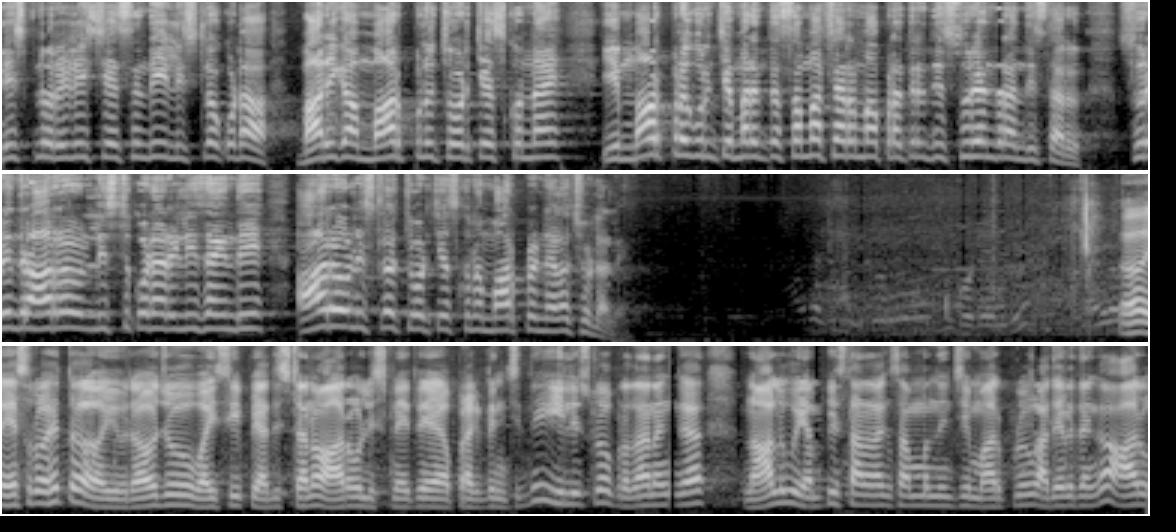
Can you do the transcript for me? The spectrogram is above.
లిస్ట్ను రిలీజ్ చేసింది. ఈ లిస్టులో కూడా భారీగా మార్పులు చోటు చేసుకున్నాయి. ఈ మార్పుల గురించి మరింత సమాచారం మా ప్రతినిధి సురేంద్ర అందిస్తారు. సురేంద్ర ఆరో లిస్టు కూడా రిలీజ్ అయింది. ఆరో లిస్టులో చోటు చేసుకున్న మార్పులను ఎలా చూడాలి ఆ, ఎస్ రోహిత్ ఈరోజు వైసీపీ అధిష్టానం ఆరో లిస్టును అయితే ప్రకటించింది. ఈ లిస్టులో ప్రధానంగా నాలుగు ఎంపీ స్థానాలకు సంబంధించి మార్పులు అదేవిధంగా ఆరు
